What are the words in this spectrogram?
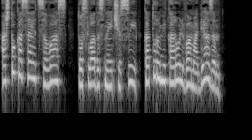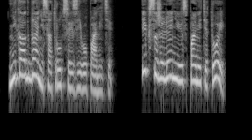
А что касается вас, то сладостные часы, которыми король вам обязан, никогда не сотрутся из его памяти. И, к сожалению, из памяти той,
